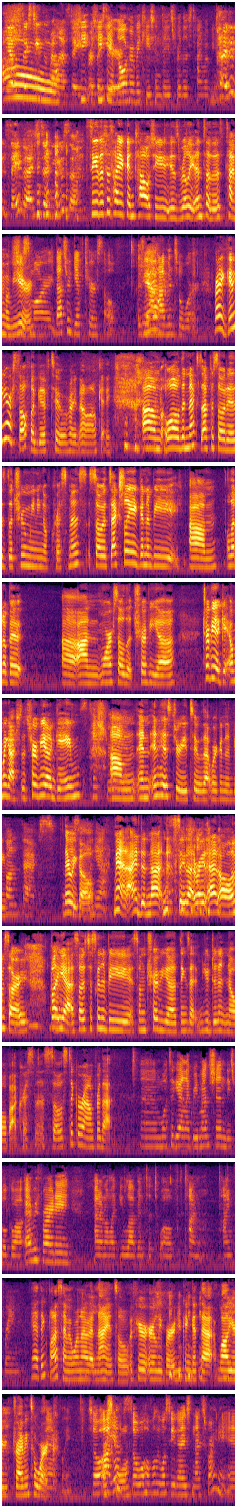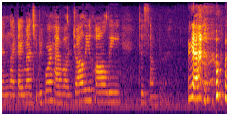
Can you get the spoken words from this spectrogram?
Yeah, the 16th is my Oh. last day She for the she saved year. all her vacation days for this time of year. I didn't save it. I just didn't use them. See, this is how you can tell she is really into this time of year. She's smart. That's her gift to herself. Is Yeah. not having to work. Right, give yourself a gift too right now. I'm kidding. Um, well, the next episode is the true meaning of Christmas. So it's actually going to be um, a little bit uh, on more so the trivia. Trivia game. Oh my gosh, the trivia games. History. Um, and in history too that we're going to be. Fun facts. There we go. Yeah. Man, I did not say that right at all. I'm sorry. But yeah, so it's just going to be some trivia, things that you didn't know about Christmas. So stick around for that. And once again, like we mentioned, these will go out every Friday. I don't know, like 11 to 12 time time frame. Yeah, I think last time it went out at 9. So if you're an early bird, you can get that while you're driving to work. Exactly. So uh, yeah, so we'll, hopefully we'll see you guys next Friday. And like I mentioned before, have a jolly holly December. Yeah.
